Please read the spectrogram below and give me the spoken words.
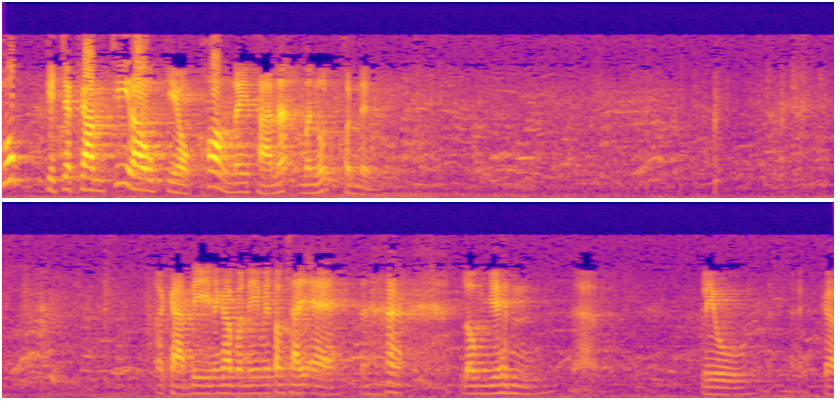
ทุกกิจกรรมที่เราเกี่ยวข้องในฐานะมนุษย์คนหนึ่ง อากาศดีนะครับ วันนี้ไม่ต้องใช้แอร์ ลมเย็นปลิวก็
